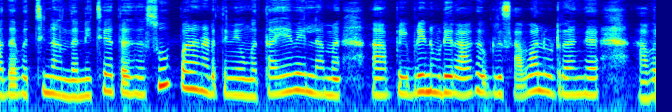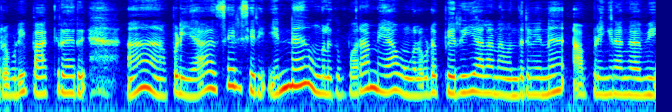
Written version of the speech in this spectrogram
அதை வச்சு நான் அந்த நிச்சயத்தை சூப்பராக நடத்துவேன். உங்கள் தயவே இல்லாமல் அப்படி இப்படின்னு இப்படி ராகவுக்கு சவால் விடுறாங்க. அவர் அப்படி பார்க்குறாரு ஆ அப்படியா? சரி சரி. என்ன? உங்களுக்கு பொறாமையா? உங்களை விட பெரிய ஆளாக நான் வந்துடுவேன்னு அப்படிங்கிறாங்க அபி.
